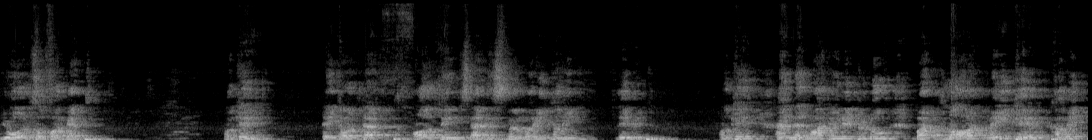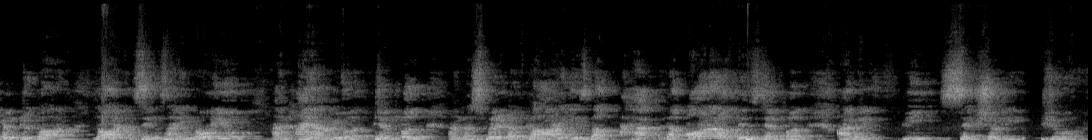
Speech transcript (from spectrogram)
You also forget. Okay? Take out that all things that is memory coming, leave it. Okay? And then what you need to do? But Lord, make a commitment to God. Lord, since I know you and I am your temple, and the Spirit of God is the, the honor of this temple, I will be sexually pure.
